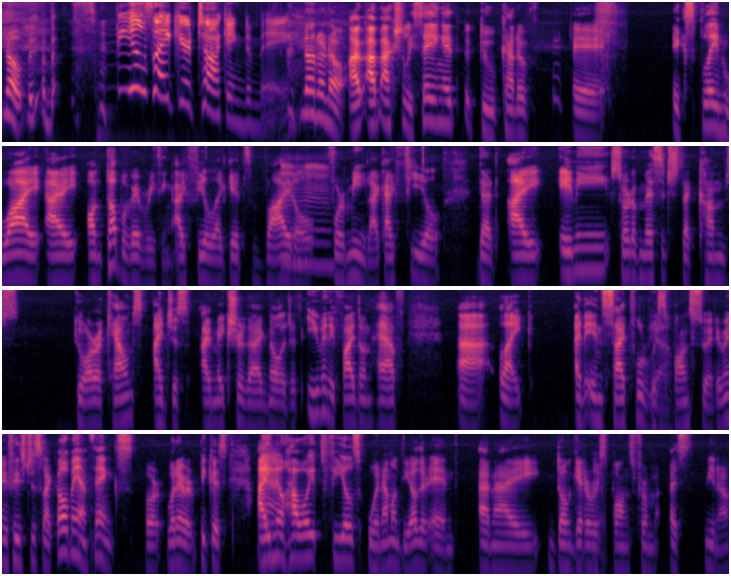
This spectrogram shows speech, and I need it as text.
no, but, but feels like you're talking to me. no no no I, i'm actually saying it to kind of uh, explain why i on top of everything i feel like it's vital Mhm. for me like i feel that i any sort of message that comes to our accounts i just i make sure that i acknowledge it even if i don't have uh like an insightful Yeah. response to it i mean if it's just like oh man thanks or whatever because i know how it feels when i'm on the other end and i don't get a Yeah. response from us you know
